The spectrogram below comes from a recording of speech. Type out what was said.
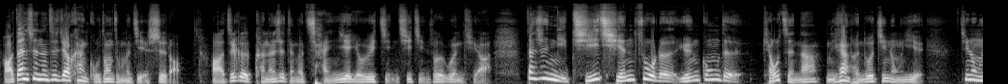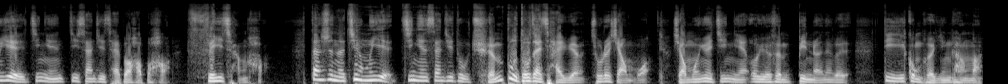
好，但是呢，这就要看股东怎么解释了。啊，这个可能是整个产业由于景气紧缩的问题啊。但是你提前做了员工的调整啊，你看很多金融业金融业今年第三季财报好不好？非常好。但是呢，金融业今年三季度全部都在裁员，除了小摩。小摩因为今年二月份并了那个第一共和银行嘛，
